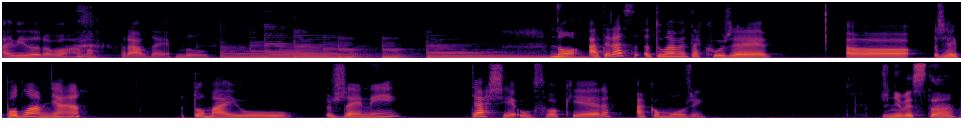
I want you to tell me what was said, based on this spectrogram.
Aj výzorovo, áno. Pravda je. No. No a teraz tu máme takú, že, uh, že podľa mňa to majú ženy ťažšie u svokier ako muži. Že nevesta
